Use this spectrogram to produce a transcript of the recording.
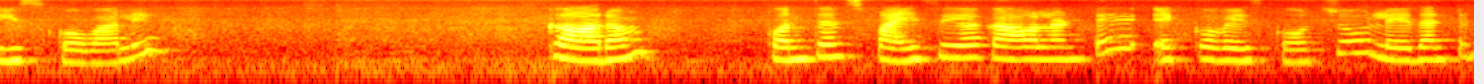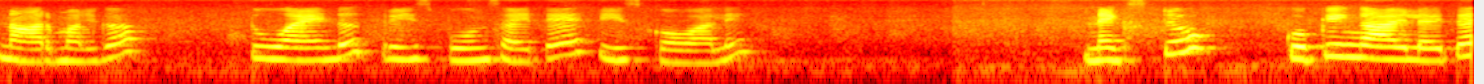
తీసుకోవాలి. కారం కొంచెం స్పైసీగా కావాలంటే ఎక్కువ వేసుకోవచ్చు. లేదంటే నార్మల్గా టూ అండ్ త్రీ స్పూన్స్ అయితే తీసుకోవాలి. నెక్స్ట్ కుకింగ్ ఆయిల్ అయితే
